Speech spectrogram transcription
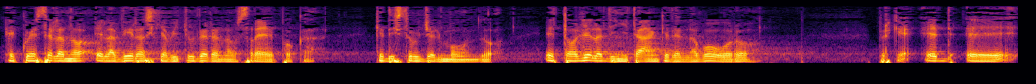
E questa è la, no- è la vera schiavitù della nostra epoca, che distrugge il mondo e toglie la dignità anche del lavoro perché è, è,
